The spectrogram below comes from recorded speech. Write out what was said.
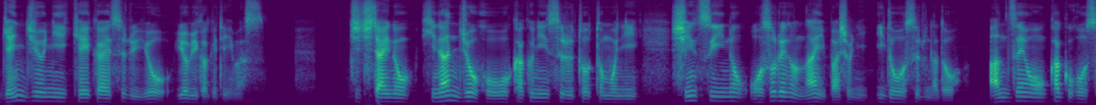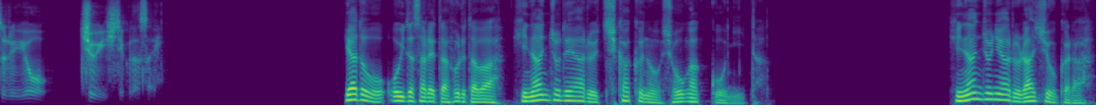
厳重に警戒するよう呼びかけています。自治体の避難情報を確認するとともに浸水の恐れのない場所に移動するなど安全を確保するよう注意してください。宿を追い出された古田は避難所である近くの小学校にいた。避難所にあるラジオから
